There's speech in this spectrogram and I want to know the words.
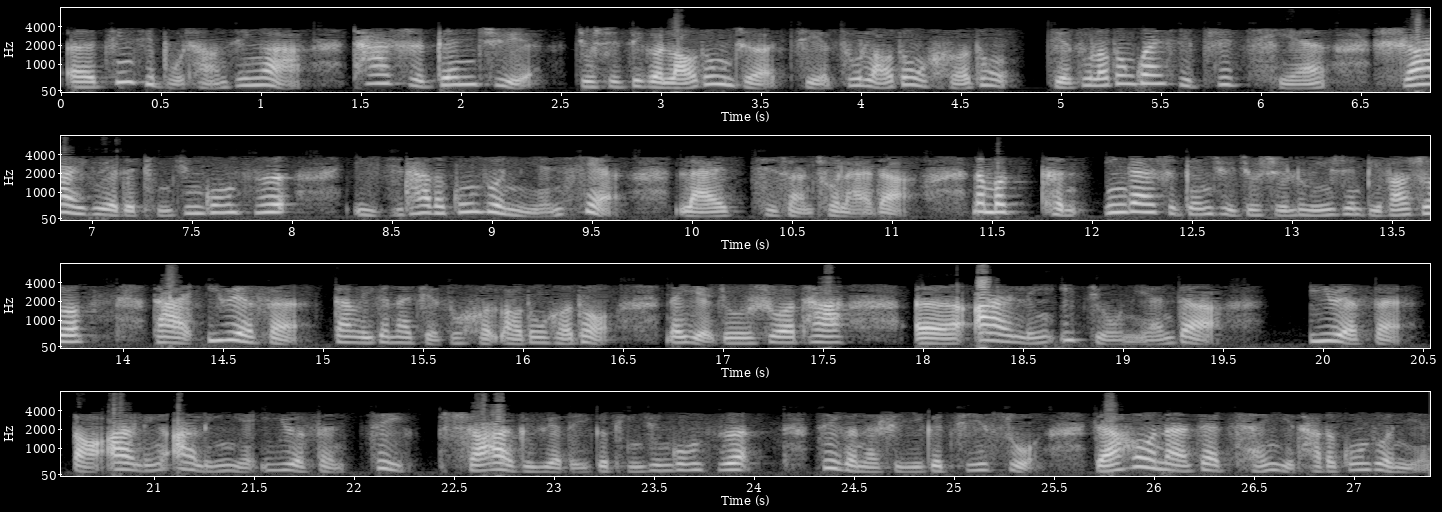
呃经济补偿金啊，它是根据就是这个劳动者解除劳动合同、解除劳动关系之前十二个月的平均工资以及他的工作年限来计算出来的。那么肯应该是根据就是陆云生，比方说他一月份单位跟他解除合劳动合同，那也就是说他呃二零一九年的。一月份到二零二零年一月份这十二个月的一个平均工资，这个呢是一个基数，然后呢再乘以他的工作年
